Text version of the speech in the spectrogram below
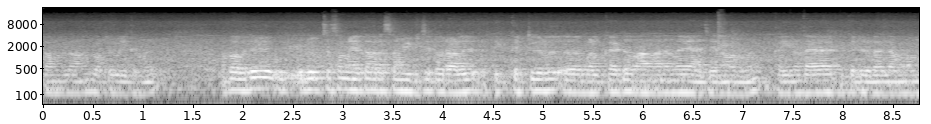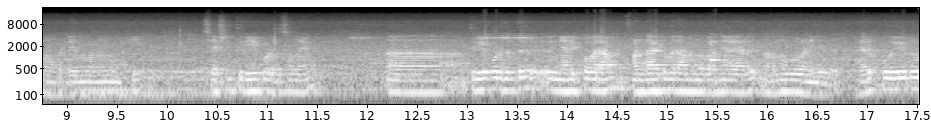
ടൗണിലാണ് ലോട്ടറി വിൽക്കുന്നത്. അപ്പോൾ അവർ ഒരു ഉച്ച സമയത്ത് അവരെ സമീപിച്ചിട്ട് ഒരാൾ ടിക്കറ്റുകൾ ബൾക്കായിട്ട് വാങ്ങാനെന്ന വ്യാജേന വന്ന് കയ്യിലുണ്ടായ ടിക്കറ്റുകളെല്ലാം ഒന്ന് നോക്കട്ടെ എന്ന് പറഞ്ഞ് നോക്കി. ശേഷം തിരികെ കൊടുത്ത സമയം തിരികെ കൊടുത്തിട്ട് ഞാനിപ്പോൾ വരാം ഫണ്ടായിട്ട് വരാമെന്ന് പറഞ്ഞ് അയാൾ നടന്നു പോവുകയാണ് ചെയ്തത്. അയാൾ പോയി ഒരു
